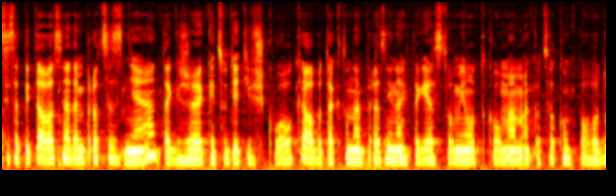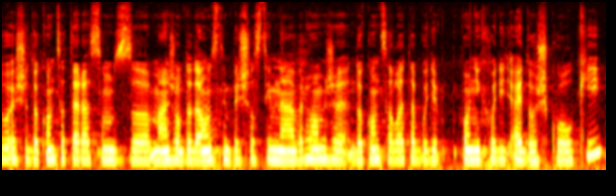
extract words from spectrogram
si sa pýtal vlastne na ten proces dňa, takže keď sú deti v škôlke alebo takto na prázdninách, tak ja s tou Milotkou mám ako celkom pohodu. Ešte dokonca teraz som s manželom, teda on s tým prišiel s tým návrhom, že do konca leta bude po nich chodiť aj do škôlky,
